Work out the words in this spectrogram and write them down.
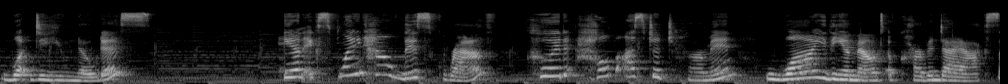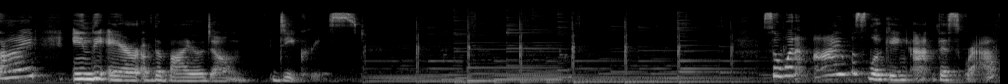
What do you notice? and explain how this graph could help us determine why the amount of carbon dioxide in the air of the biodome decreased. So when I was looking at this graph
